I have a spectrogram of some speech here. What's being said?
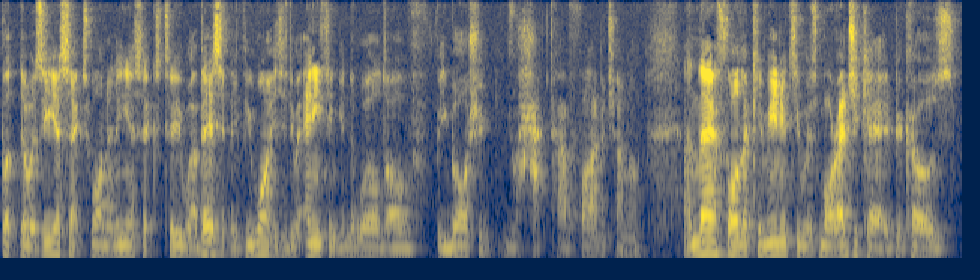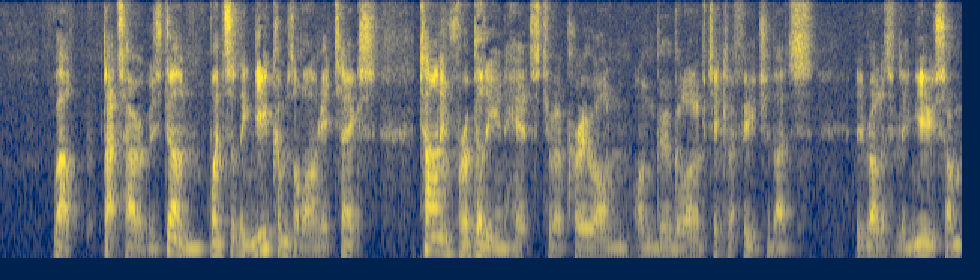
But there was E ESX1 and ESX2 where basically if you wanted to do anything in the world of vMotion, you had to have fiber channel. And therefore the community was more educated because, well, that's how it was done. When something new comes along, it takes time for a billion hits to accrue on, on Google on a particular feature that's relatively new. So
